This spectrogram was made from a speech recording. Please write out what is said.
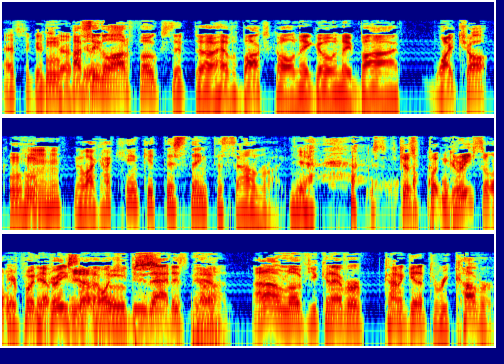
That's the good Hmm. stuff. I've too. seen a lot of folks that uh, have a box call and they go and they buy white chalk. Mm-hmm. Mhm. They're like, I can't get this thing to sound right. Yeah. Just putting grease on it. You're putting Yep. grease on it. Once you do that, it's Yeah. done. I don't know if you can ever kind of get it to recover.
